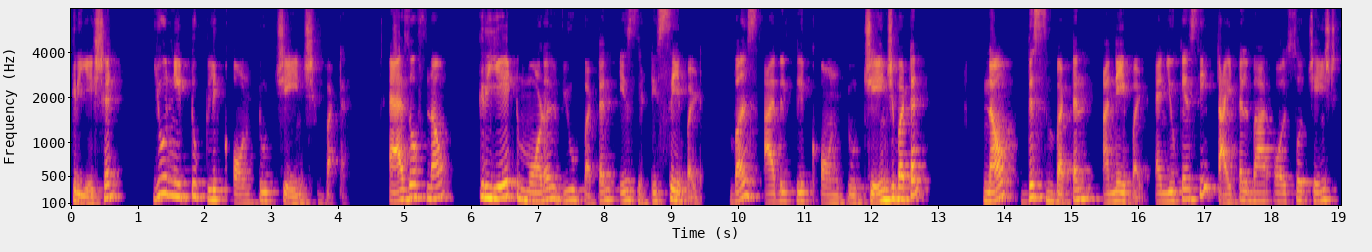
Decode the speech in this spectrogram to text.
creation, you need to click on to change button. As of now, create model view button is disabled. Once I will click on to change button, now this button enabled and you can see title bar also changed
